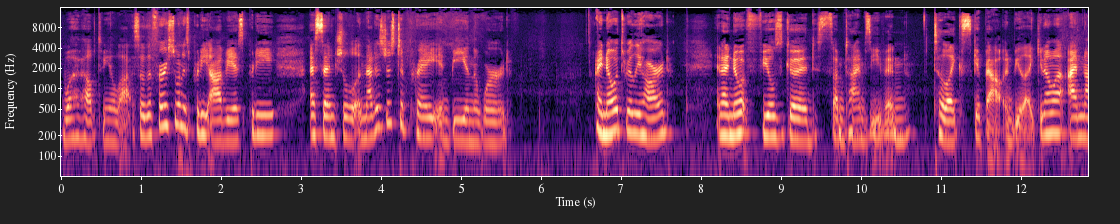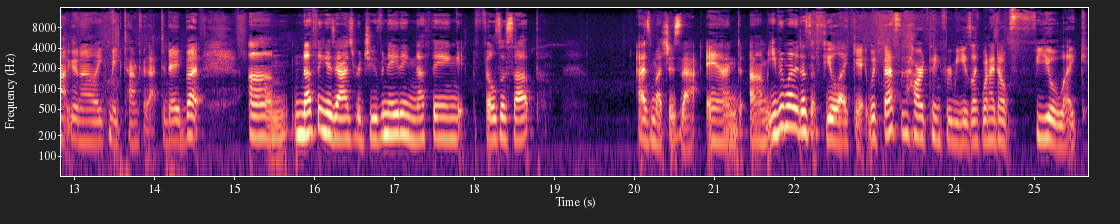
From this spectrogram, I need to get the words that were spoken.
what have helped me a lot. So the first one is pretty obvious, pretty essential, and that is just to pray and be in the Word. I know it's really hard, and I know it feels good sometimes even to like skip out and be like, you know what, I'm not gonna like make time for that today. But um, nothing is as rejuvenating, nothing fills us up as much as that. And um, even when it doesn't feel like it, which that's the hard thing for me, is like when I don't feel like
